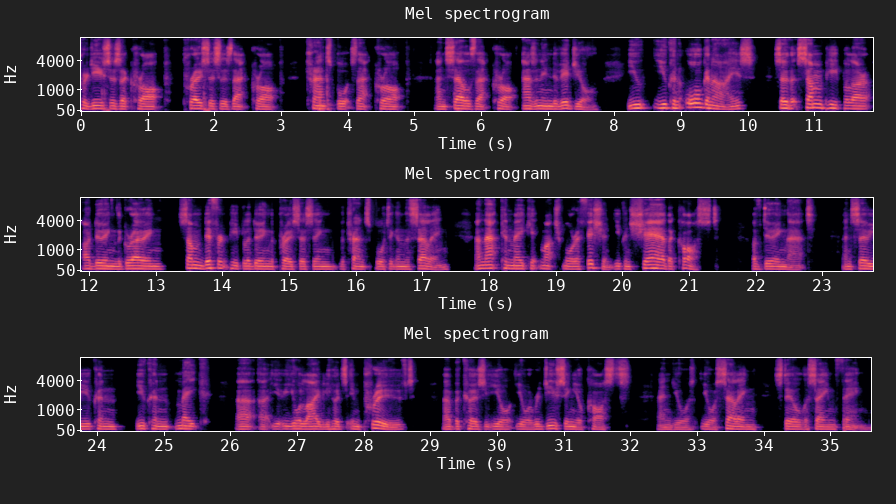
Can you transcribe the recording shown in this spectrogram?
produces a crop, processes that crop, transports that crop, and sells that crop as an individual. You, you can organize so that some people are, are doing the growing, some different people are doing the processing, the transporting and the selling, and that can make it much more efficient. You can share the cost of doing that and so you can you can make uh, uh, your livelihoods improved uh, because you're you're reducing your costs and you're you're selling still the same thing.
